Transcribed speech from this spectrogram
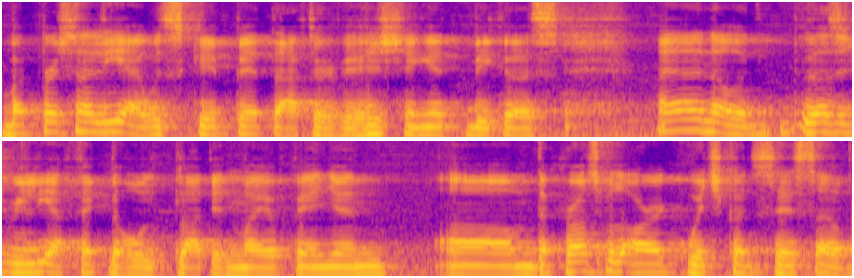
But personally, I would skip it after finishing it because I don't know, it doesn't really affect the whole plot in my opinion. Um, the Crossbell arc, which consists of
